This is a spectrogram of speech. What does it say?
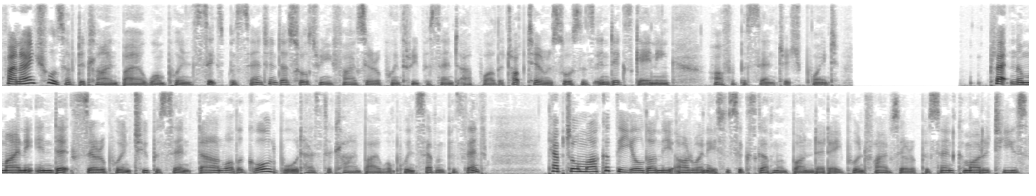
Financials have declined by 1.6%, industrials 25, 0.3% up, while the top 10 resources index gaining half a percentage point. Platinum mining index 0.2% down, while the gold board has declined by 1.7%. Capital market, the yield on the R186 government bond at 8.50%. Commodities,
